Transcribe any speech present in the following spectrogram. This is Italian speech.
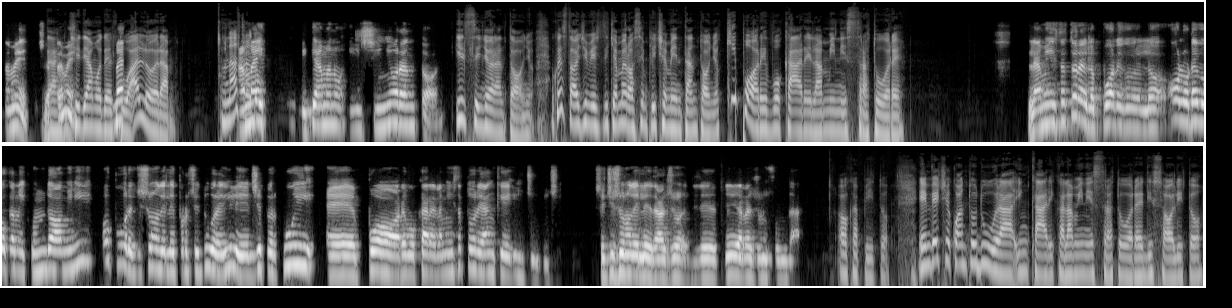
Certamente, certamente. Dai, ci diamo del Beh, tu. Allora, un'altra a me do- mi chiamano il signor Antonio. Il signor Antonio. Quest'oggi invece ti chiamerò semplicemente Antonio. Chi può revocare l'amministratore? L'amministratore lo può, lo, o lo revocano i condomini oppure ci sono delle procedure di legge per cui eh, può revocare l'amministratore anche il giudice, se ci sono delle, ragio- delle, delle ragioni fondate. Ho capito. E invece quanto dura in carica l'amministratore di solito?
